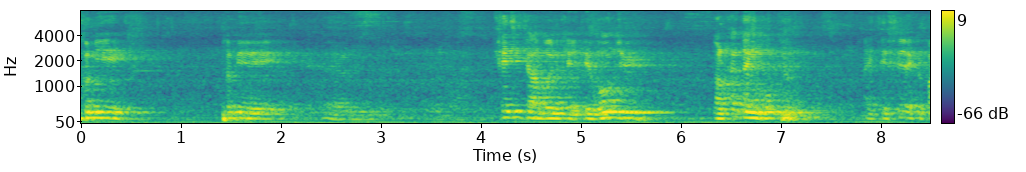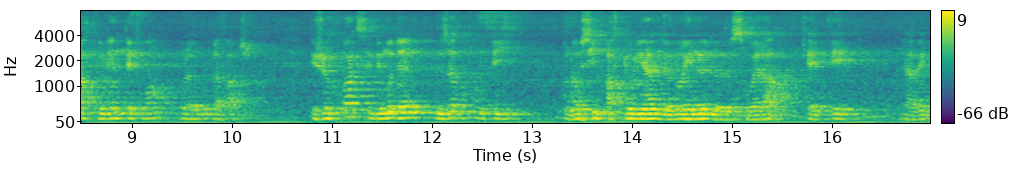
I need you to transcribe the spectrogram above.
premier, premier euh, crédit carbone qui a été vendu dans le cadre d'un groupe, a été fait avec le parc éolien de Tétouan pour le groupe Lafarge. Et je crois que c'est des modèles que nous avons dans le pays On a aussi le parc éolien de l'ONE de Souera, qui a été, avec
